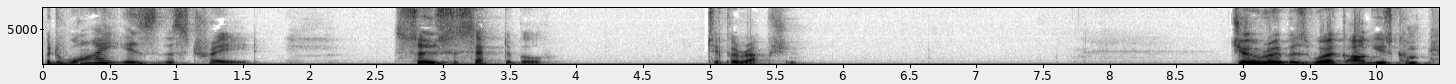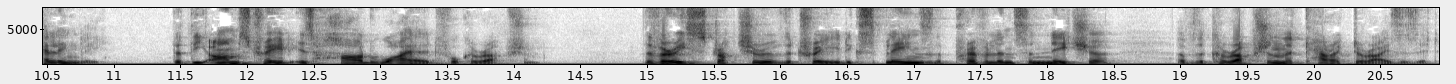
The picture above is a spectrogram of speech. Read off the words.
But why is this trade so susceptible to corruption? Joe Roeber's work argues compellingly that the arms trade is hardwired for corruption. The very structure of the trade explains the prevalence and nature of the corruption that characterizes it.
